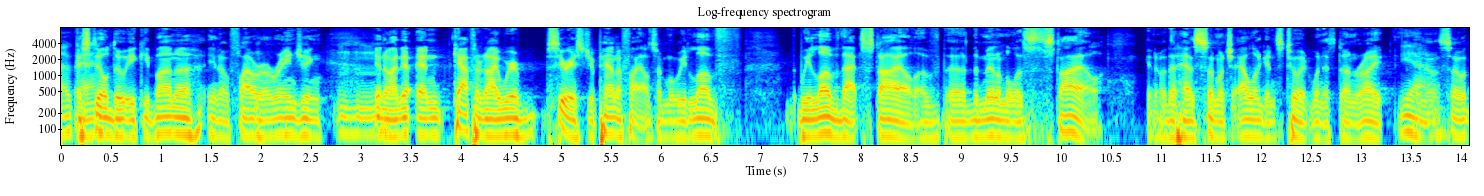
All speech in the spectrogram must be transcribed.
Okay. I still do ikebana, you know, flower mm-hmm. arranging. Mm-hmm. You know, and, and Catherine and I, we're serious Japanophiles. I mean, we love we love that style of the the minimalist style. You know, that has so much elegance to it when it's done right. Yeah. You know, so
